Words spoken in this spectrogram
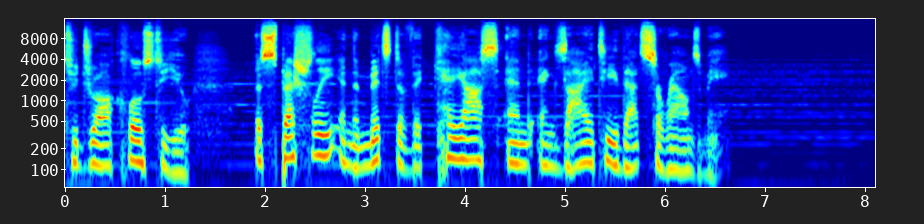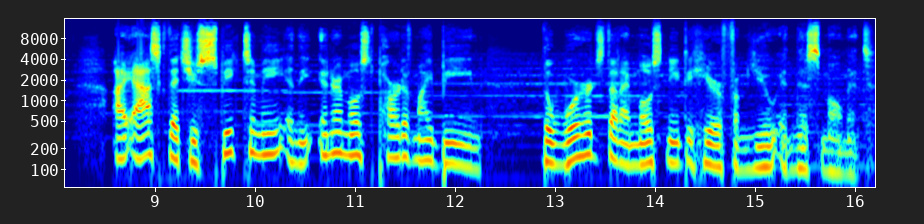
to draw close to you, especially in the midst of the chaos and anxiety that surrounds me. I ask that you speak to me in the innermost part of my being the words that I most need to hear from you in this moment.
